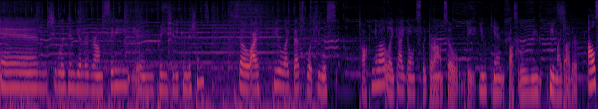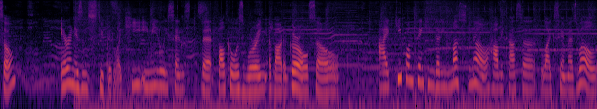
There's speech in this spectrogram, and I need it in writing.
and she lived in the underground city in pretty shitty conditions. So I feel like that's what he was talking about. Like, I don't sleep around, so you can't possibly be my daughter. Also, Eren isn't stupid. Like, he immediately sensed that Falco was worrying about a girl, so I keep on thinking that he must know how Mikasa likes him as well.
